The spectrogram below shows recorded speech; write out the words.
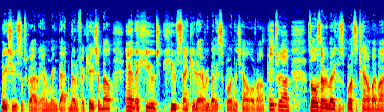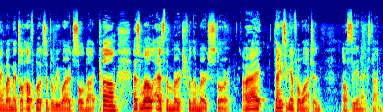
make sure you subscribe and ring that notification bell. And a huge, huge thank you to everybody supporting the channel over on Patreon, as well as everybody who supports the channel by buying my mental health books at therewiredsoul.com, as well as the merch from the merch store. All right, thanks again for watching. I'll see you next time.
